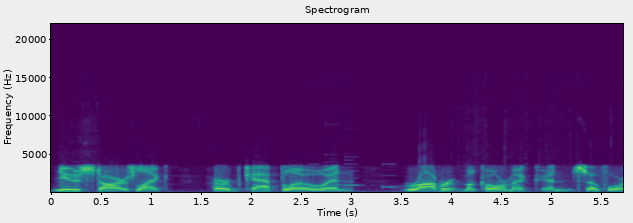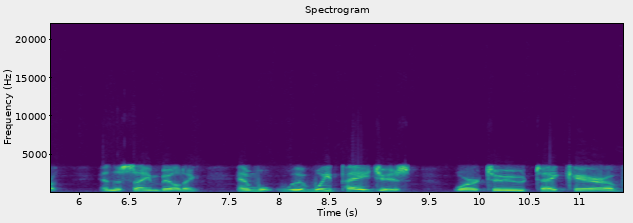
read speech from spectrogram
news stars like Herb Kaplow and Robert McCormick and so forth in the same building, and we, we pages were to take care of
